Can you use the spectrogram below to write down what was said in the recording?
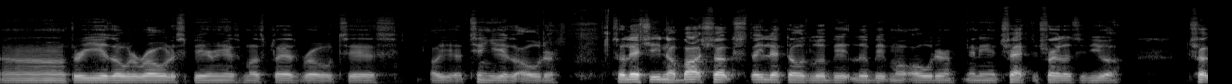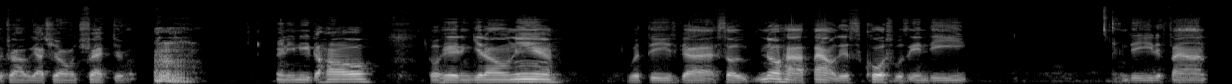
Uh, three years over the road experience, must pass road test. Oh yeah, 10 years or older. So let you, you know, box trucks, they let those a little bit, a little bit more older. And then tractor trailers, if you're a truck driver, got your own tractor. and you need to haul, go ahead and get on in with these guys. So you know how I found this, course, was Indeed. Indeed, I found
